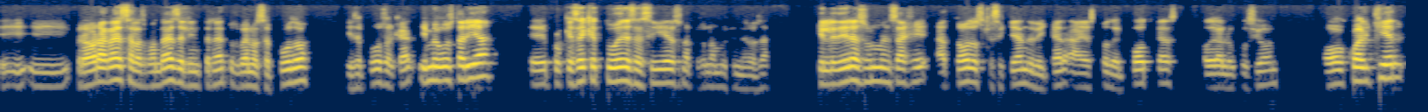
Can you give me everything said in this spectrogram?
Y, pero ahora gracias a las bondades del internet, pues bueno, se pudo y se pudo sacar. Y me gustaría, eh, porque sé que tú eres así, eres una persona muy generosa, que le dieras un mensaje a todos los que se quieran dedicar a esto del podcast o de la locución o cualquier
